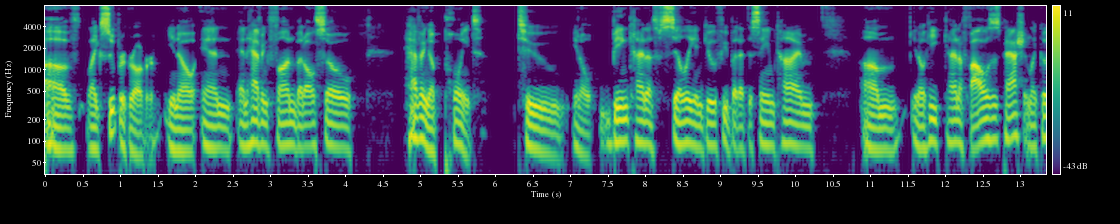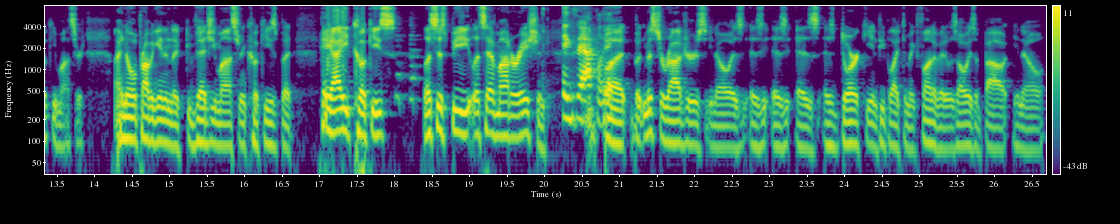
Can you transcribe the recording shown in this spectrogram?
of like super grover you know and and having fun but also having a point to you know being kind of silly and goofy but at the same time um, you know he kind of follows his passion like cookie monster i know we'll probably get into veggie monster and cookies but hey i eat cookies let's just be let's have moderation Exactly. but but Mr. Rogers, you know, as as as as as dorky and people like to make fun of it, it was always about you know,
